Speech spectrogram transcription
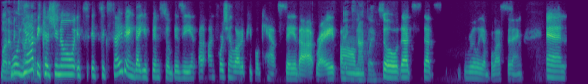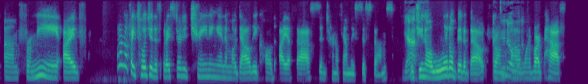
but I'm well, excited. yeah, because you know it's it's exciting that you've been so busy. Uh, unfortunately, a lot of people can't say that, right? Um, exactly. So that's that's really a blessing. And um, for me, I've I don't know if I told you this, but I started training in a modality called IFS, Internal Family Systems, yes. which you know a little bit about from uh, one of our past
